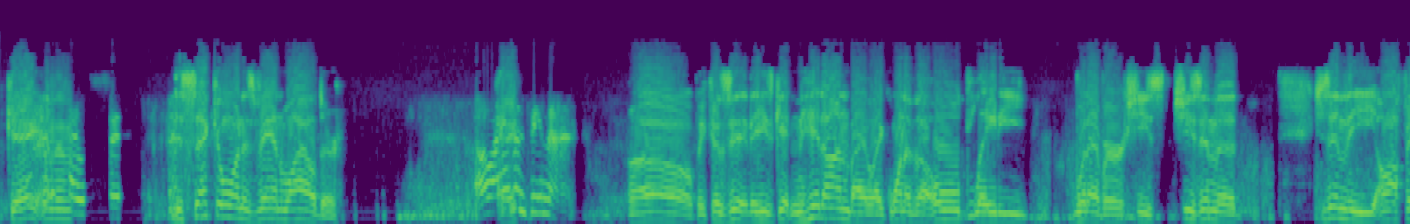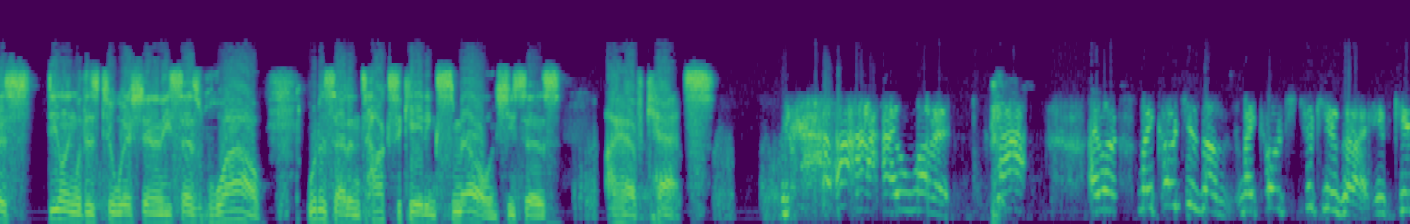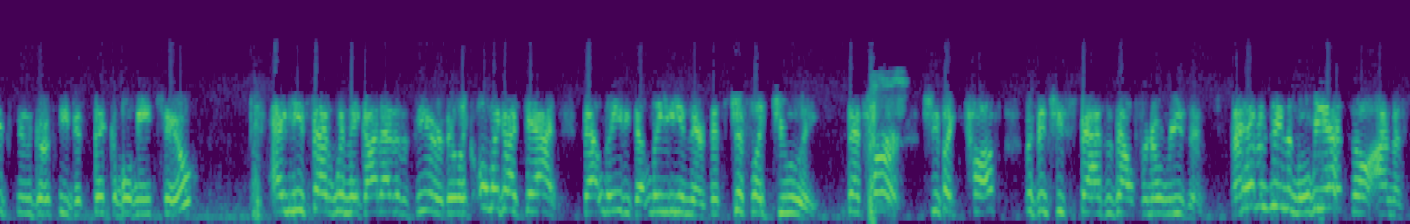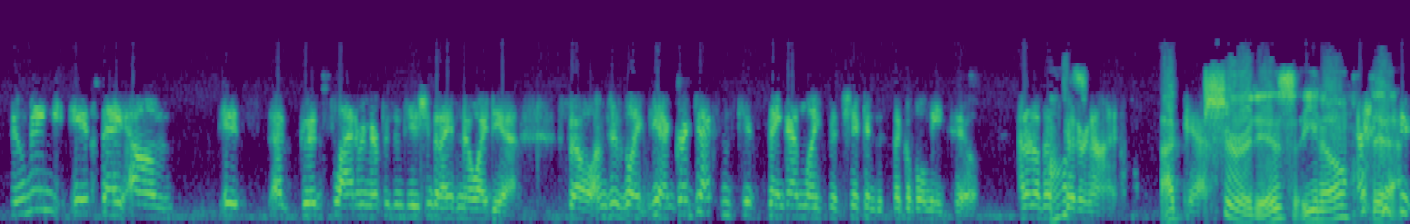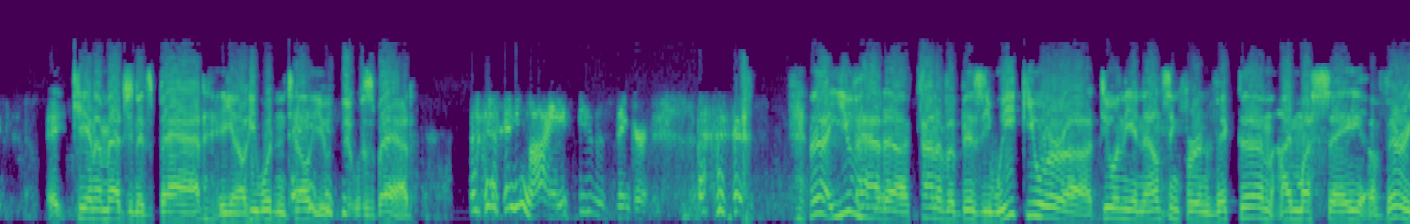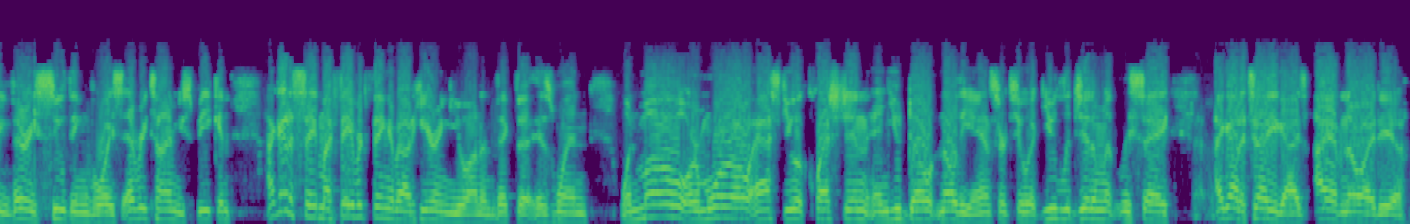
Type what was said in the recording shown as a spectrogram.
Okay, and then the second one is Van Wilder. Oh, I haven't seen that. Oh, because it, he's getting hit on by like one of the old lady, whatever. She's she's in the she's in the office dealing with his tuition, and he says, "Wow, what is that intoxicating smell?" And she says, "I have cats." I love it. I love. My coach is um my coach took his uh his kids to go see Despicable Me too. And he said when they got out of the theater, they're like, "Oh my God, Dad, that lady, that lady in there, that's just like Julie. That's her. She's like tough, but then she spazzes out for no reason." I haven't seen the movie yet, so I'm assuming it's a um, it's a good flattering representation, but I have no idea. So I'm just like, yeah, Greg Jackson's kids think I'm like the chick in Despicable Me too. I don't know if that's good or not. I'm sure it is. You know, the, I can't imagine it's bad. You know, he wouldn't tell you if it was bad. he might. He's a stinker. Now, you've had a kind of a busy week. You were uh, doing the announcing for Invicta, and I must say, a very, very soothing voice every time you speak. And I got to say, my favorite thing about hearing you on Invicta is when when Mo or Mauro ask you a question and you don't know the answer to it. You legitimately say, "I got to tell you guys, I have no idea."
